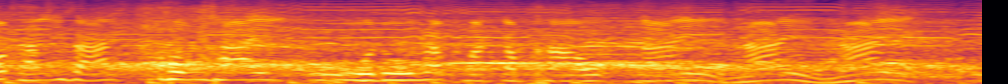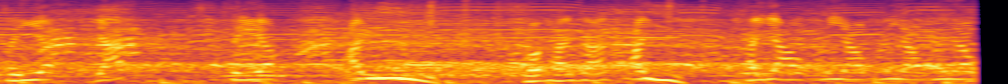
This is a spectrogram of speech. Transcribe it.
รถถังอีสานธงชัยโอ้ดูครับหมัดกับเข่าในในในเสียบยัดเสียบไปรถถังอีสานไปเขย่าเขย่าเขย่าเขย่า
